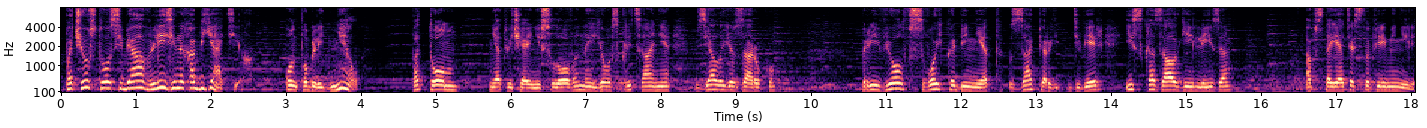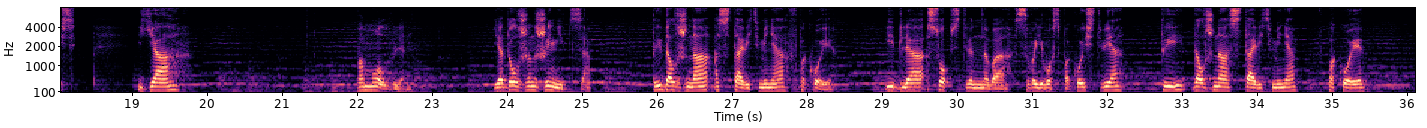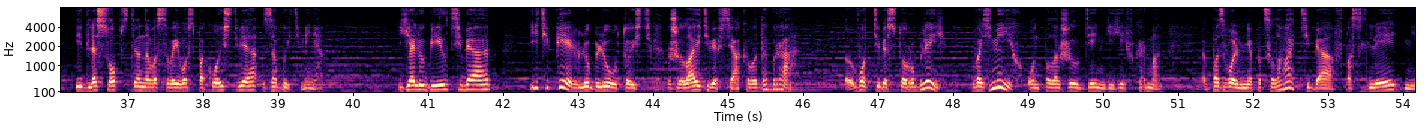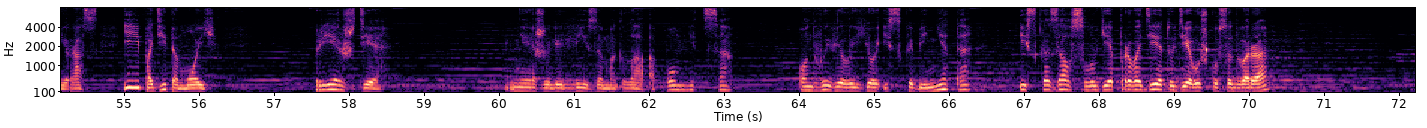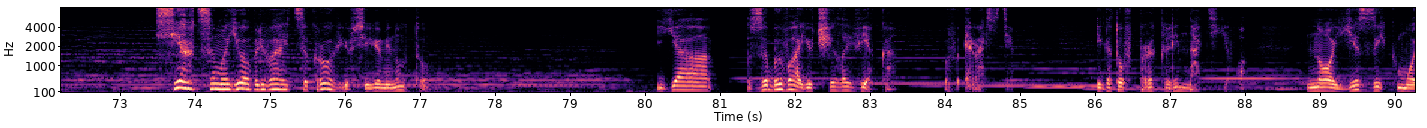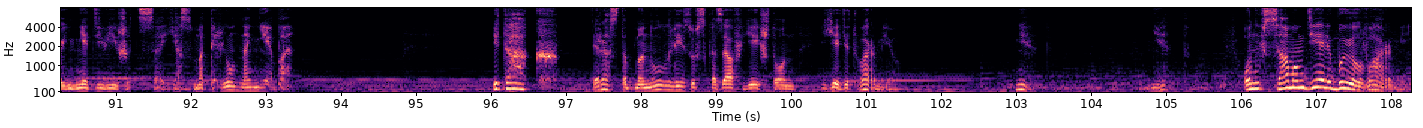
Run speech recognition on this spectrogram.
почувствовал себя в Лизиных объятиях. Он побледнел, потом, не отвечая ни слова на ее восклицание, взял ее за руку, привел в свой кабинет, запер дверь и сказал ей Лиза, обстоятельства переменились. «Я помолвлен. Я должен жениться. Ты должна оставить меня в покое» и для собственного своего спокойствия ты должна оставить меня в покое и для собственного своего спокойствия забыть меня. Я любил тебя и теперь люблю, то есть желаю тебе всякого добра. Вот тебе сто рублей, возьми их, он положил деньги ей в карман. Позволь мне поцеловать тебя в последний раз и поди домой. Прежде Нежели Лиза могла опомниться, он вывел ее из кабинета и сказал слуге «Проводи эту девушку со двора». Сердце мое обливается кровью в сию минуту. Я забываю человека. в Эрасте и готов проклинать его. Но язык мой не движется, я смотрю на небо. Итак, Эраст обманул Лизу, сказав ей, что он едет в армию. Нет, нет, он и в самом деле был в армии.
